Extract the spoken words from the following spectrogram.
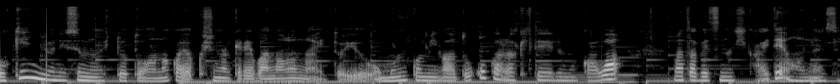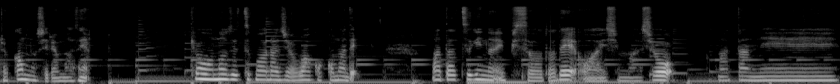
ご近所に住む人とは仲良くしなければならないという思い込みがどこから来ているのかはまた別の機会でお話しするかもしれません。今日の絶望ラジオはここまで。また次のエピソードでお会いしましょう。またね。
